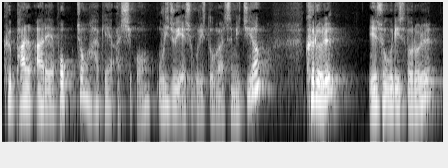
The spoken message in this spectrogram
그 발 아래 복종하게 하시고 우리 주 예수 그리스도 말씀이지요. 그를 예수 그리스도를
